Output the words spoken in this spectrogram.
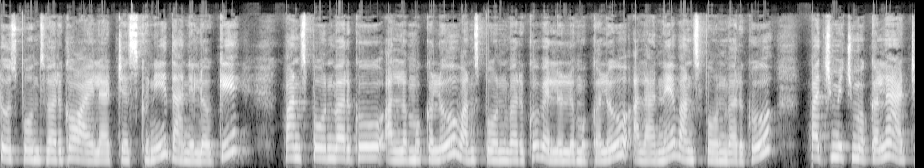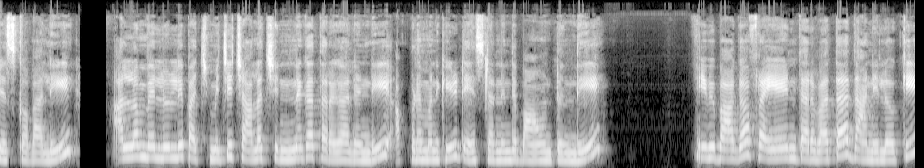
టూ స్పూన్స్ వరకు ఆయిల్ యాడ్ చేసుకుని దానిలోకి వన్ స్పూన్ వరకు అల్లం ముక్కలు వన్ స్పూన్ వరకు వెల్లుల్లి ముక్కలు అలానే వన్ స్పూన్ వరకు పచ్చిమిర్చి ముక్కల్ని యాడ్ చేసుకోవాలి. అల్లం వెల్లుల్లి పచ్చిమిర్చి చాలా చిన్నగా తరగాలండి. అప్పుడే మనకి టేస్ట్ అనేది బాగుంటుంది. ఇవి బాగా ఫ్రై అయిన తర్వాత దానిలోకి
